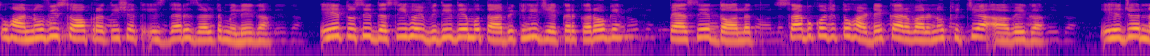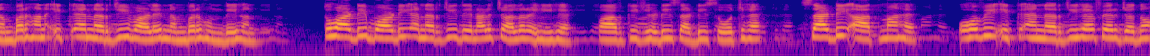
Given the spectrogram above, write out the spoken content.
ਤੁਹਾਨੂੰ ਵੀ 100% ਇਸ ਦਾ ਰਿਜ਼ਲਟ ਮਿਲੇਗਾ। ਇਹ ਤੁਸੀਂ ਦੱਸੀ ਹੋਈ ਵਿਧੀ ਦੇ ਮੁਤਾਬਿਕ ਹੀ ਜੇਕਰ ਕਰੋਗੇ ਪੈਸੇ, ਦੌਲਤ, ਸਭ ਕੁਝ ਤੁਹਾਡੇ ਘਰ ਵੱਲ ਨੂੰ ਖਿੱਚਿਆ ਆਵੇਗਾ। ਇਹ ਜੋ ਨੰਬਰ ਹਨ, ਇੱਕ એનર્ਜੀ ਵਾਲੇ ਨੰਬਰ ਹੁੰਦੇ ਹਨ। ਤੁਹਾਡੀ ਬਾਡੀ એનર્ਜੀ ਦੇ ਨਾਲ ਚੱਲ ਰਹੀ ਹੈ। ਭਾਵ ਕਿ ਜਿਹੜੀ ਸਾਡੀ ਸੋਚ ਹੈ, ਸਾਡੀ ਆਤਮਾ ਹੈ, ਉਹ ਵੀ ਇੱਕ એનર્ਜੀ ਹੈ। ਫਿਰ ਜਦੋਂ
